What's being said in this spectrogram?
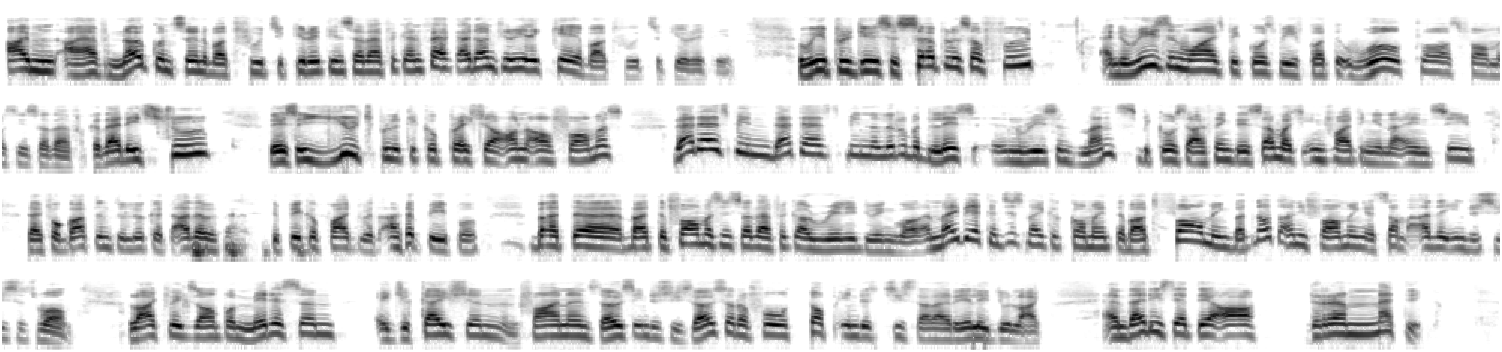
I'm I have no concern about food security in South Africa. In fact, I don't really care about food security. We produce a surplus of food, and the reason why is because we've got world-class farmers in South Africa. That is true. There's a huge political pressure on our farmers. That has been that has been a little bit less in recent months because I think there's so much infighting in the ANC. They've forgotten to look at other to pick a fight with other people. But uh, but the farmers in South Africa are really doing well. And maybe I can just make a comment about farming, but not only farming, as some other industries industries as well. Like, for example, medicine, education, and finance, those industries. Those are the four top industries that I really do like. And that is that there are dramatic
